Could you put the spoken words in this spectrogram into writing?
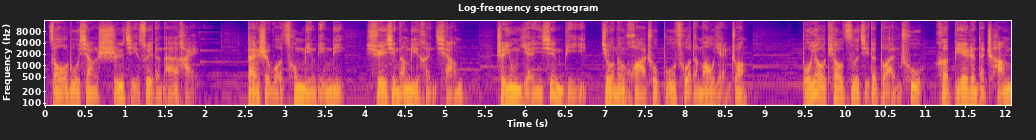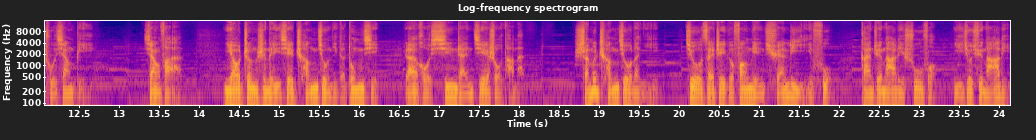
走路像十几岁的男孩。但是我聪明伶俐，学习能力很强，只用眼线笔就能画出不错的猫眼妆。不要挑自己的短处和别人的长处相比，相反，你要正视那些成就你的东西，然后欣然接受他们。什么成就了你？就在这个方面全力以赴，感觉哪里舒服你就去哪里，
